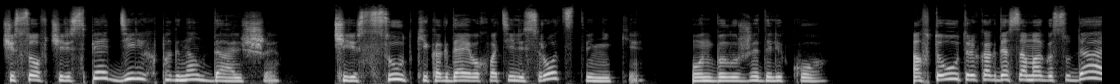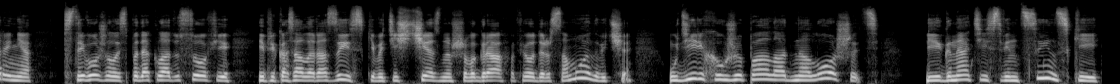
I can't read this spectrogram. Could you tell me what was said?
часов через пять Дирих погнал дальше. Через сутки, когда его хватились родственники, он был уже далеко. А в то утро, когда сама государыня встревожилась по докладу Софьи и приказала разыскивать исчезнувшего графа Федора Самойловича, у Дириха уже пала одна лошадь, и Игнатий Свинцинский,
